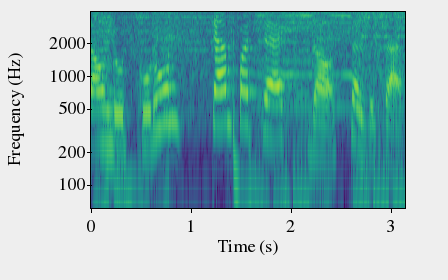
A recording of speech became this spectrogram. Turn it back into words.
ডাউনলোড করুন camper tag the service app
